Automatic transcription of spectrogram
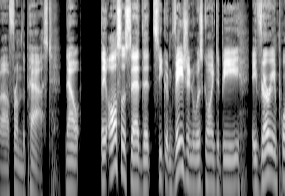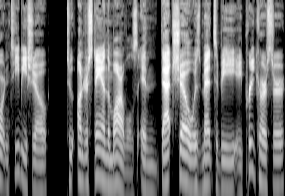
uh, from the past. Now, they also said that Secret Invasion was going to be a very important TV show to understand the Marvels, and that show was meant to be a precursor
